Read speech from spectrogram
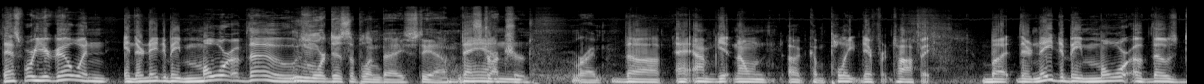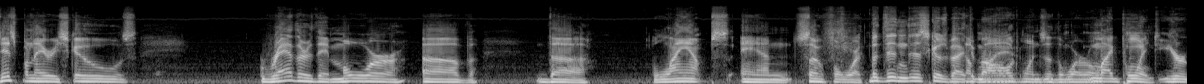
That's where you're going, and there need to be more of those. More discipline based, yeah. Than- Structured. Right. the I'm getting on a complete different topic, but there need to be more of those disciplinary schools rather than more of the lamps and so forth. But then this goes back the to my bald ones of the world. my point. Your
